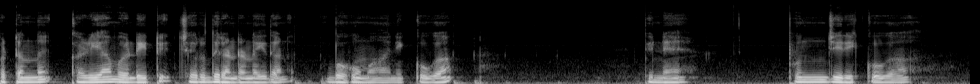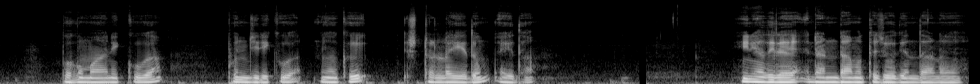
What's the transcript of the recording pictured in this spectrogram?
പെട്ടെന്ന് കഴിയാൻ വേണ്ടിയിട്ട് ചെറുത് രണ്ടെണ്ണം ഇതാണ് ബഹുമാനിക്കുക പിന്നെ പുഞ്ചിരിക്കുക ബഹുമാനിക്കുക പുഞ്ചിരിക്കുക. നിങ്ങൾക്ക് ഇഷ്ടമുള്ള ഏതും എഴുതാം. ഇനി അതിലെ രണ്ടാമത്തെ ചോദ്യം എന്താണ്?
